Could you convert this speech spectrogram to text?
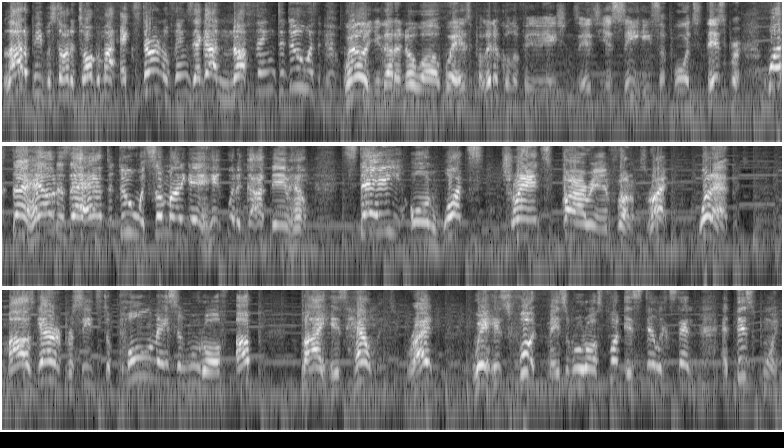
A lot of people started talking about external things that got nothing to do with it. Well, you got to know uh, where his political affiliations is. You see, he supports this. What the hell does that have to do with somebody getting hit with a goddamn helmet? Stay on what's transpiring in front of us, right? What happens? Myles Garrett proceeds to pull Mason Rudolph up by his helmet, right? Where his foot, Mason Rudolph's foot, is still extended. At this point,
